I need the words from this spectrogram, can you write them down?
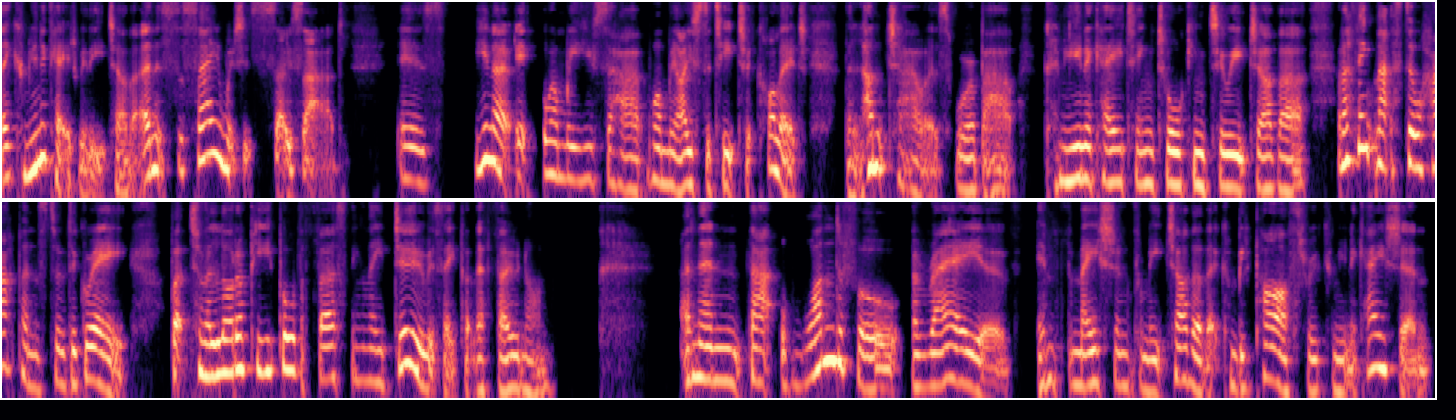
they communicated with each other. And it's the same, which is so sad, is you know, it, when we used to have, when we, I used to teach at college, the lunch hours were about communicating, talking to each other. And I think that still happens to a degree. But to a lot of people, the first thing they do is they put their phone on. And then that wonderful array of information from each other that can be passed through communication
